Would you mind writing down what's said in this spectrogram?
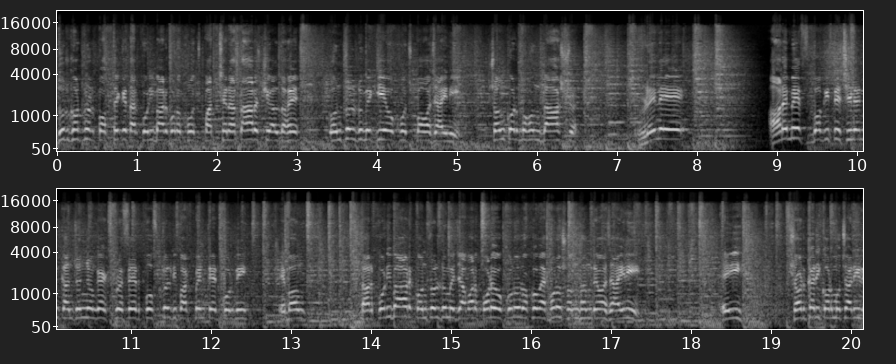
দুর্ঘটনার পর থেকে তার পরিবার কোনো খোঁজ পাচ্ছে না তার। শিয়ালদহে কন্ট্রোল রুমে গিয়েও খোঁজ পাওয়া যায়নি। শঙ্কর মোহন দাস রেলে আরএমএস বগিতে ছিলেন কাঞ্চনজঙ্ঘা এক্সপ্রেসের পোস্টাল ডিপার্টমেন্টের কর্মী এবং তার পরিবার কন্ট্রোল রুমে যাওয়ার পরেও কোনো রকম এখনও সন্ধান দেওয়া যায়নি। এই সরকারি কর্মচারীর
